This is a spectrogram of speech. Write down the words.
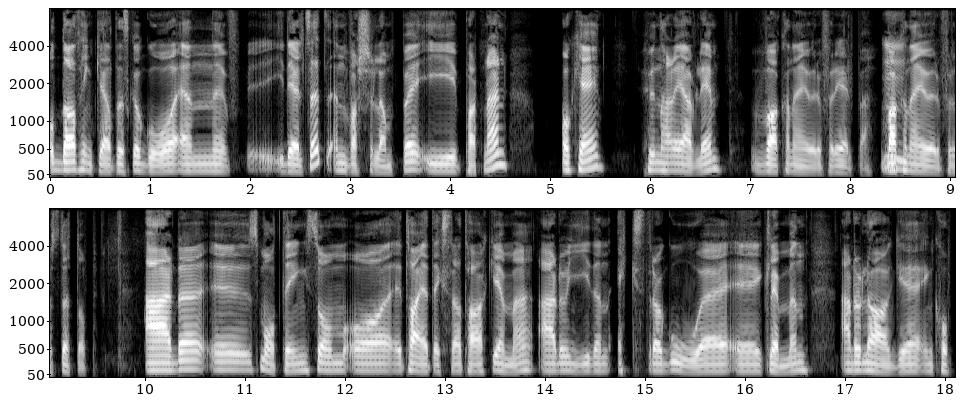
Og da tenker jeg at det skal gå en, ideelt sett, en varsellampe i partneren OK, hun har det jævlig. Hva kan jeg gjøre for å hjelpe? Hva mm. kan jeg gjøre for å støtte opp? Er det eh, småting som å ta i et ekstra tak hjemme? Er det å gi den ekstra gode eh, klemmen? Er det å lage en kopp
